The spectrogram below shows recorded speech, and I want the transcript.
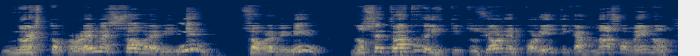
nuestro problema es sobrevivir, sobrevivir. No se trata de instituciones políticas más o menos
